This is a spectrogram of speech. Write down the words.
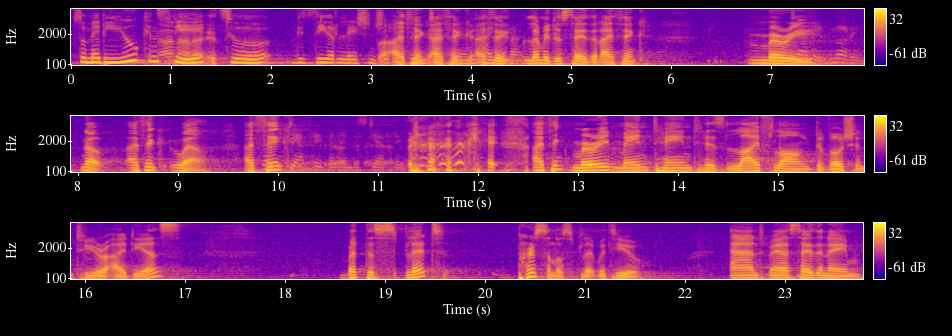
So maybe you can No, no, no, speak to with the relationship Well, I think, I think, I think, let me just say that I think Murray, Jeffrey, Murray. no, I think, well, I think, Jeffrey, but I was Jeffrey. okay, I think Murray maintained his lifelong devotion to your ideas, but the split, personal split with you, and may I say the name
